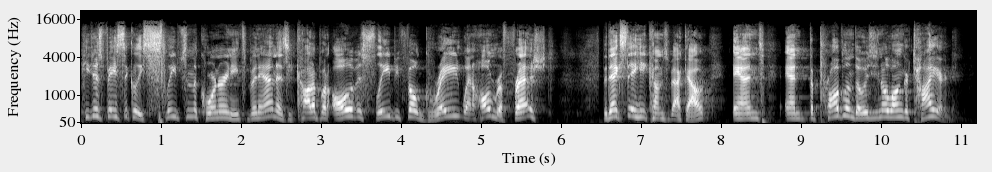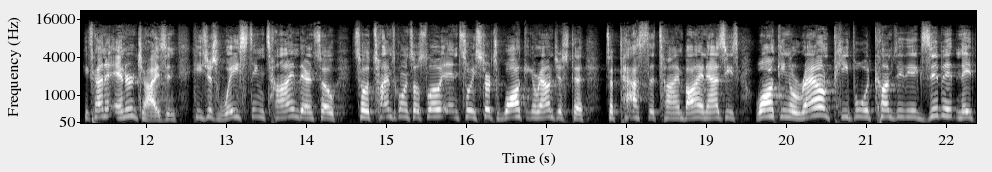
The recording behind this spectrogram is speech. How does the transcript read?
he just basically sleeps in the corner and eats bananas. He caught up on all of his sleep. He felt great, went home refreshed. The next day he comes back out, and, and the problem though is he's no longer tired. He's kind of energized and he's just wasting time there. And so, so time's going so slow. And so he starts walking around just to, to pass the time by. And as he's walking around, people would come to the exhibit and they'd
